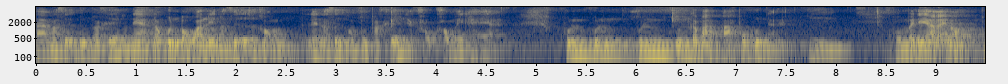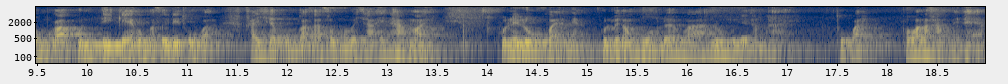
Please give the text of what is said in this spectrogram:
ตามหนังสือบุญพระเครื่องเนี่ยแล้วคุณบอกว่าเหรียญหนังสือของในหนังสือของบุญพระเครื่องเนี่ยเขาเขาไม่แท้คุณคุณคุณคุณก็บาปป่าพวกคุณอะ อืม ผมไม่ได้อะไรหรอก ผมก็คุณตีเก๊ผมก็ซื้อได้ถูกอะใครเชื่อผมก็สะสมมาไว้ใช้ถามหน่อย คุณให้ลูกแขวนเนี่ย คุณไม่ต้องห่วงด้วยว่าลูกคุณจะทำหาย ถูกปะเพราะว่าราคาไม่แพง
